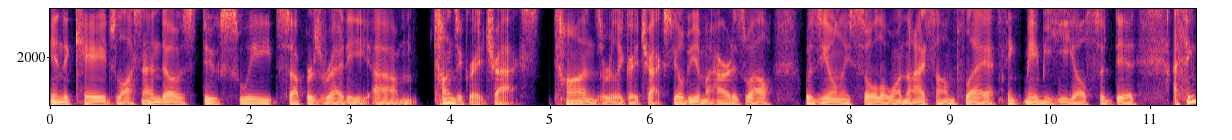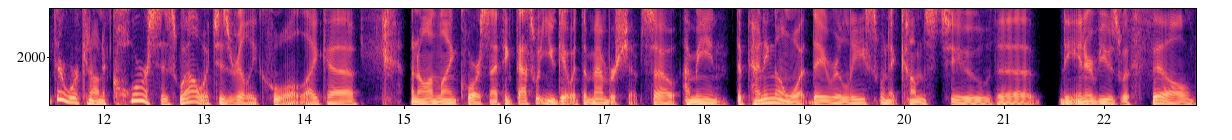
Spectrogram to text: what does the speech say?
In the Cage, Los Endos, Duke's Suite, Supper's Ready. Um, tons of great tracks, tons of really great tracks. You'll Be in My Heart as well was the only solo one that I saw him play. I think maybe he also did. I think they're working on a course as well, which is really cool, like uh, an online course. And I think that's what you get with the membership. So, I mean, depending on what they release when it comes to the the interviews with Phil,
